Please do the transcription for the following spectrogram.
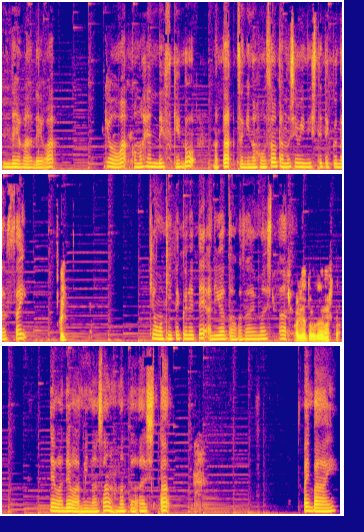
ではでは、今日はこの辺ですけど、また次の放送を楽しみにしててください。はい。今日も聞いてくれてありがとうございました。ありがとうございました。ではでは皆さん、また明日。バイバイ。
